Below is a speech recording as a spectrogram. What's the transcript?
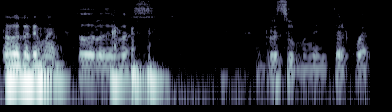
todo lo demás. Todo lo demás. Resumen ahí, tal cual.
